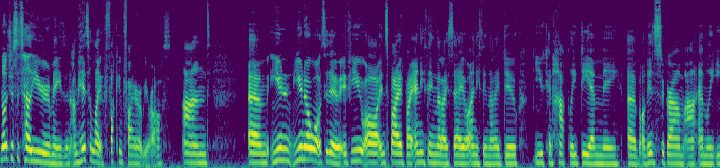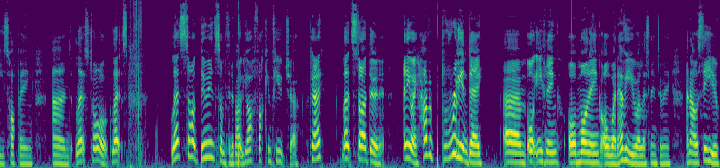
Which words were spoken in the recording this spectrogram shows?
not just to tell you you're amazing. I'm here to light a fucking fire up your ass. And um, you you know what to do. If you are inspired by anything that I say or anything that I do, you can happily DM me um, on Instagram at Emily E Topping, and let's talk. Let's let's start doing something about your fucking future. Okay, let's start doing it. Anyway, have a brilliant day um, or evening or morning or whenever you are listening to me. And I will see you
